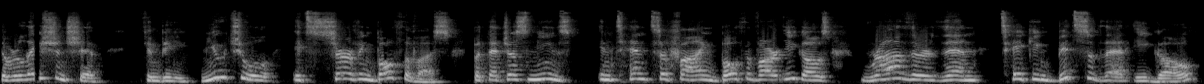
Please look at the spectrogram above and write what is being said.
The relationship can be mutual, it's serving both of us, but that just means intensifying both of our egos rather than taking bits of that ego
